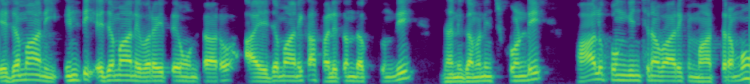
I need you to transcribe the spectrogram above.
యజమాని ఇంటి యజమాని ఎవరైతే ఉంటారో ఆ యజమానికి ఆ ఫలితం దక్కుతుంది. దాన్ని గమనించుకోండి. పాలు పొంగించిన వారికి మాత్రము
